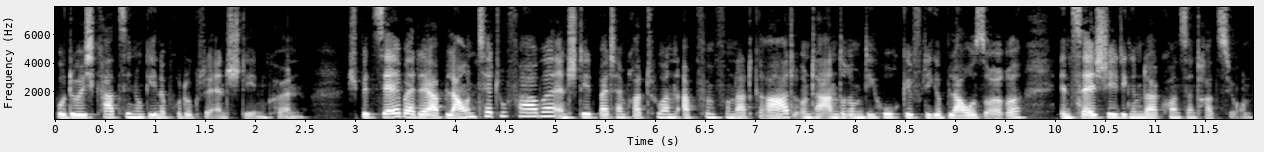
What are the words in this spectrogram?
wodurch karzinogene Produkte entstehen können. Speziell bei der blauen Tattoofarbe entsteht bei Temperaturen ab 500 Grad unter anderem die hochgiftige Blausäure in zellschädigender Konzentration.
